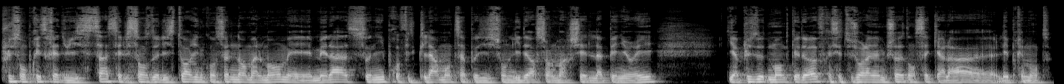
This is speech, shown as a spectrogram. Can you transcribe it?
plus son prix se réduit. Ça, c'est le sens de l'histoire d'une console normalement, mais, mais là, Sony profite clairement de sa position de leader sur le marché de la pénurie il y a plus de demandes que d'offres et c'est toujours la même chose dans ces cas-là, euh, les prix montent.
